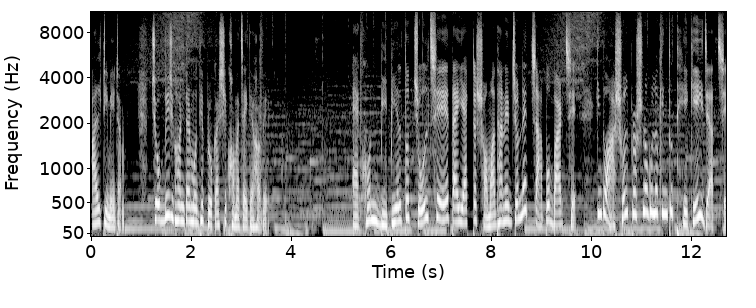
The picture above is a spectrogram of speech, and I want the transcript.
আলটিমেটাম চব্বিশ ঘণ্টার মধ্যে প্রকাশ্যে ক্ষমা চাইতে হবে। এখন বিপিএল তো চলছে, তাই একটা সমাধানের জন্য চাপও বাড়ছে। কিন্তু আসল প্রশ্নগুলো কিন্তু থেকেই যাচ্ছে।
